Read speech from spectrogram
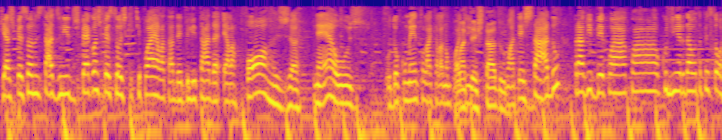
Que as pessoas nos Estados Unidos pegam as pessoas que, tipo, ah, ela tá debilitada, ela forja, né, os, o documento lá que ela não pode... atestado. Um atestado pra viver com, a, com, a- com o dinheiro da outra pessoa.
